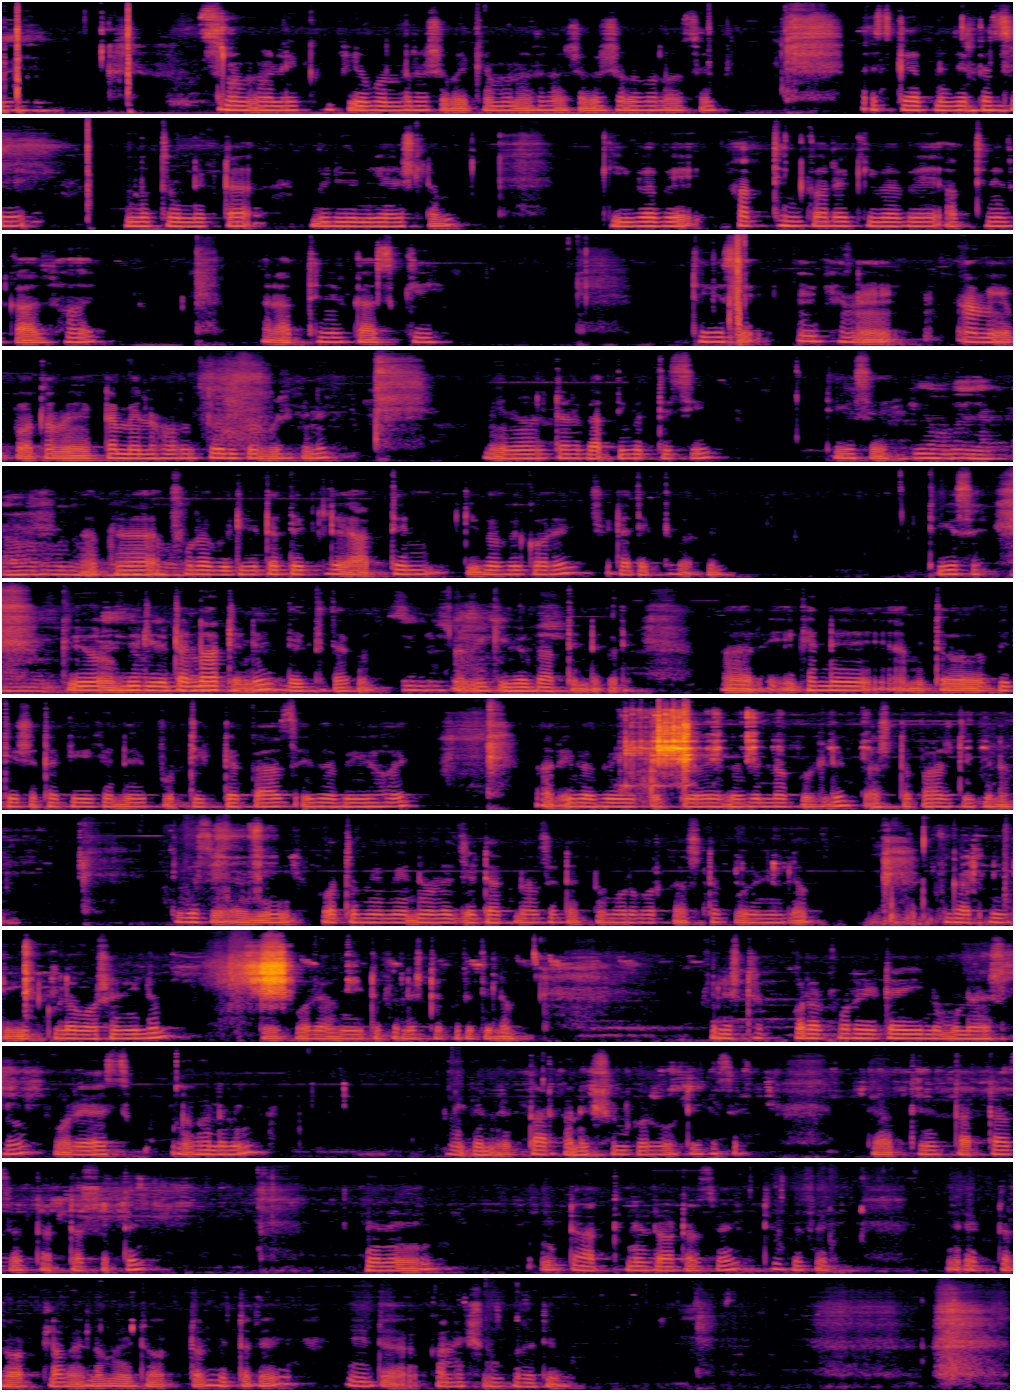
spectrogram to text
আসসালামু আলাইকুম, প্রিয় বন্ধুরা, সবাই কেমন আছেন? আশা করি সবাই ভালো আছেন। আজকে আপনাদের কাছে নতুন একটা ভিডিও নিয়ে আসলাম। কীভাবে আর্থিন করে, কীভাবে আর্থিনের কাজ হয় আর আর্থিনের কাজ কি? ঠিক আছে, এখানে আমি প্রথমে একটা ম্যানহোল তৈরি করব এখানে ম্যানহোলটার গাঁথনি করতেছি। ঠিক আছে? আপনারা পুরো ভিডিওটা দেখলে আর্থিন কীভাবে করে সেটা দেখতে পারবেন। ঠিক আছে? কেউ ভিডিওটা না টেনে দেখতে থাকুন। আমি কীভাবে আর্থিনটা করি? আর এখানে আমি তো বিদেশে থাকি এখানে প্রত্যেকটা কাজ এভাবেই হয়। আর এভাবে করতে হয় এভাবে না করলে কাজটা পাস দিবে না। ঠিক আছে, আমি প্রথমে ম্যানুয়ালে যে ডাকনা আছে ডাকনা বরাবর কাজটা করে নিলাম। গাঁথনিতে ইটগুলো বসা নিলাম, তারপরে আমি এটা প্লাস্টার করে দিলাম। প্লাস্টার করার পরে এটা এই নমুনা আসলো, পরে এখন আমি এখানে তার কানেকশন করব, ঠিক আছে? তারটা আছে, তারটার সাথে এখানে একটা আর্থিনের রড আছে, ঠিক আছে? একটা রড লাগাইলাম, এই রডটার ভিতরে এটা কানেকশন করে দেব।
